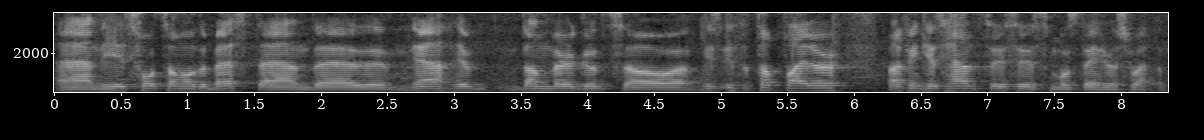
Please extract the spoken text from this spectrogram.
And he's fought some of the best, and uh, yeah, he's done very good. So he's, he's, a top fighter, but I think his hands is his most dangerous weapon.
